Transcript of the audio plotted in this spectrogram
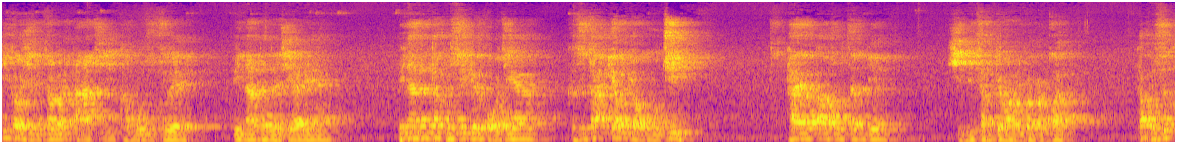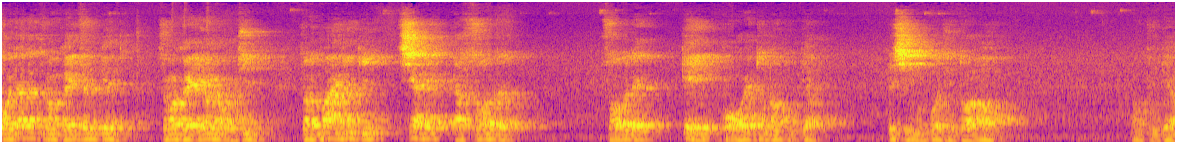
美国是专门打击恐怖组织的？宾拉登就是安尼啊，宾拉登他不是一个国家，可是他拥有武器，他要到处征兵，是毋是像中华民国共款？他不是国家，他怎么可以征兵？怎么可以拥有武器？所以马英九写咧把所有的所谓的假国会统统涂掉，这新闻报真大吼，拢涂掉，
